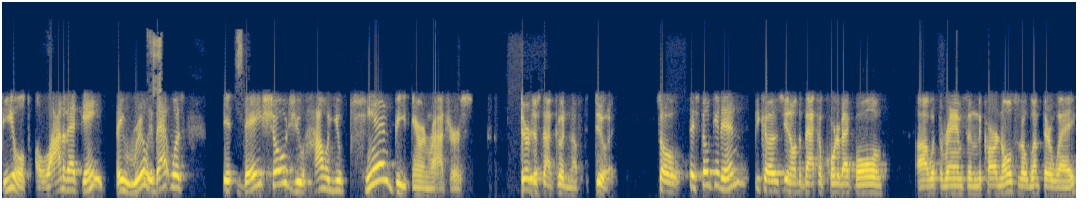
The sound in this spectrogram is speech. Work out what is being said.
field a lot of that game. They really that was it. They showed you how you can beat Aaron Rodgers. They're just not good enough to do it. So they still get in because you know the backup quarterback bowl uh, with the Rams and the Cardinals, so went their way.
